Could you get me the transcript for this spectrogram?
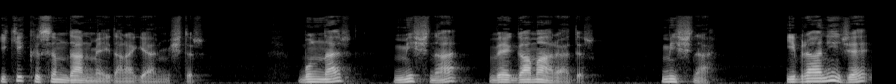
iki kısımdan meydana gelmiştir. Bunlar Mişna ve Gamara'dır. Mişna İbranice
